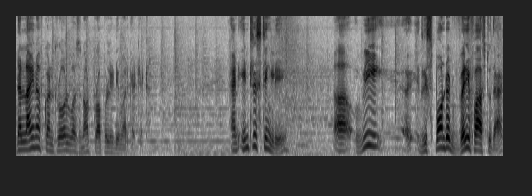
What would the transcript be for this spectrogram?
the line of control was not properly demarcated. And interestingly, uh, we uh, responded very fast to that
